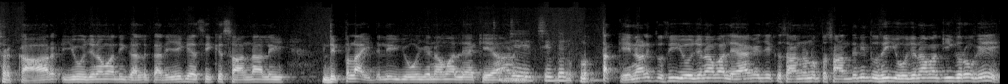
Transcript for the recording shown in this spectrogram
ਸਰਕਾਰ ਯੋਜਨਾਵਾਂ ਦੀ ਗੱਲ ਕਰ ਰਹੀ ਹੈ ਕਿ ਅਸੀਂ ਕਿਸਾਨਾਂ ਲਈ ਦੀ ਭਲਾਈ ਦੇ ਲਈ ਯੋਜਨਾਵਾਂ ਲੈ ਕੇ ਜੀ ਆਣਗੇ ਜੀ ਬਿਲਕੁਲ। ਧੱਕੇ ਨਾਲ ਹੀ ਤੁਸੀਂ ਯੋਜਨਾਵਾਂ ਲਿਆ ਕੇ ਜੇ ਕਿਸਾਨਾਂ ਨੂੰ ਪਸੰਦ ਨਹੀਂ ਤੁਸੀਂ ਯੋਜਨਾਵਾਂ ਕੀ ਕਰੋਗੇ?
